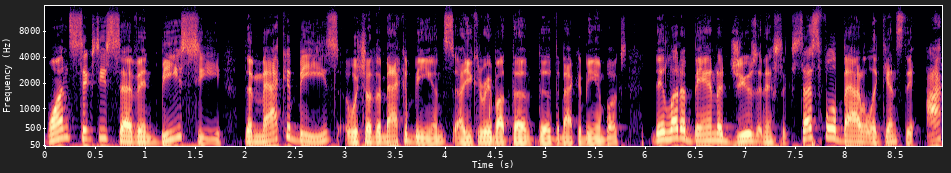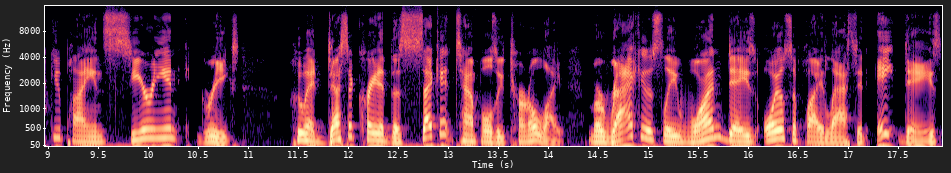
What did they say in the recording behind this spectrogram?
167 BC, the Maccabees, which are the Maccabeans, uh, you can read about the, the, the Maccabean books, they led a band of Jews in a successful battle against the occupying Syrian Greeks who had desecrated the second temple's eternal light. Miraculously, one day's oil supply lasted eight days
